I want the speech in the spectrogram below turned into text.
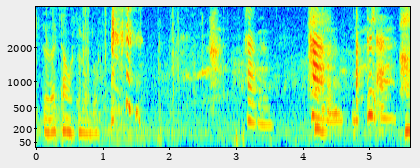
Gusto lang ko. Ha ka lang. Ha ka lang. Bakul ah. Ha.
